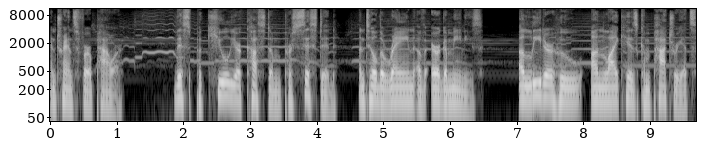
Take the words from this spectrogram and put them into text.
and transfer power. This peculiar custom persisted until the reign of Ergamenes, a leader who, unlike his compatriots,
